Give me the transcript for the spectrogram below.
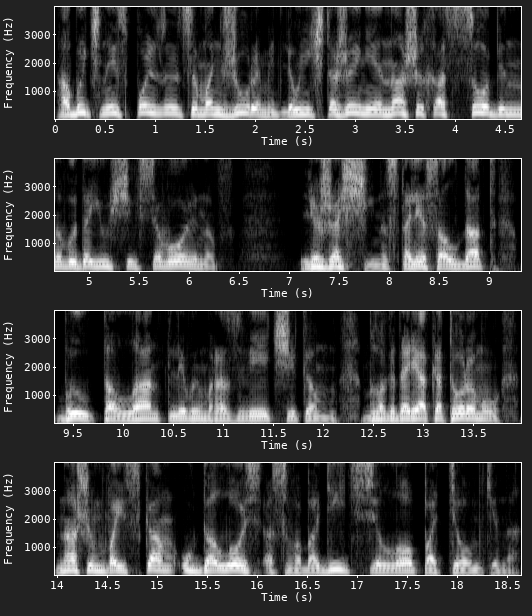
обычно используются маньчжурами для уничтожения наших особенно выдающихся воинов. Лежащий на столе солдат был талантливым разведчиком, благодаря которому нашим войскам удалось освободить село Потемкино.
